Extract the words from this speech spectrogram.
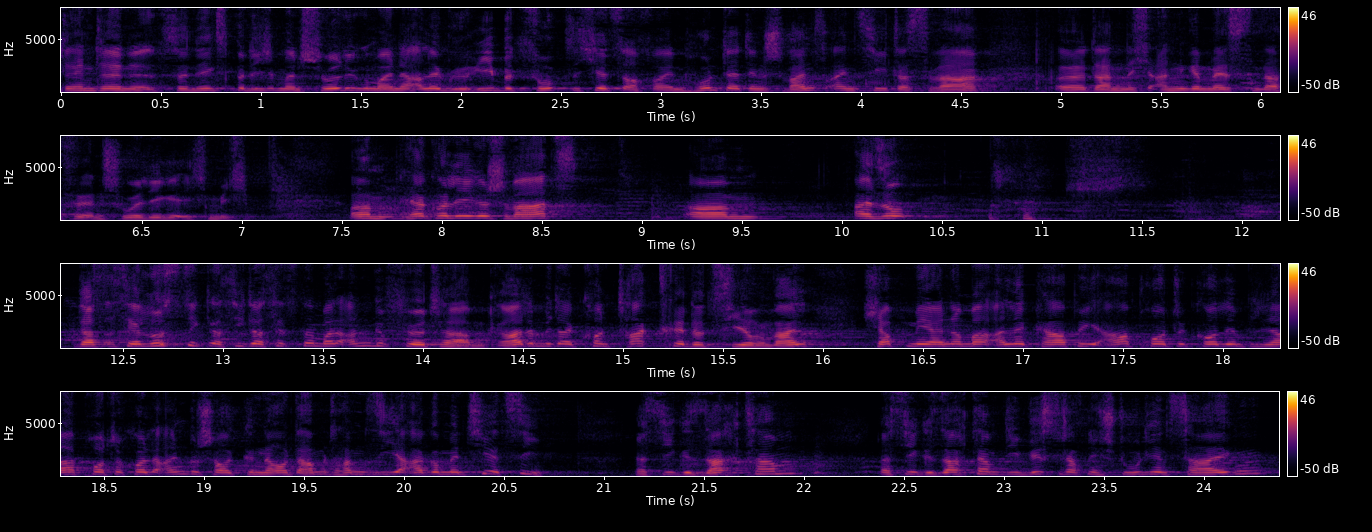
Präsidentin, zunächst bitte ich um Entschuldigung. Meine Allegorie bezog sich jetzt auf einen Hund, der den Schwanz einzieht. Das war äh, dann nicht angemessen. Dafür entschuldige ich mich. Ähm, Herr Kollege Schwarz, ähm, also, das ist ja lustig, dass Sie das jetzt noch einmal angeführt haben, gerade mit der Kontaktreduzierung. Weil ich habe mir ja noch einmal alle KPA-Protokolle im Plenarprotokoll angeschaut. Genau damit haben Sie ja argumentiert, Sie, dass Sie gesagt haben, dass Sie gesagt haben, die wissenschaftlichen Studien zeigen,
